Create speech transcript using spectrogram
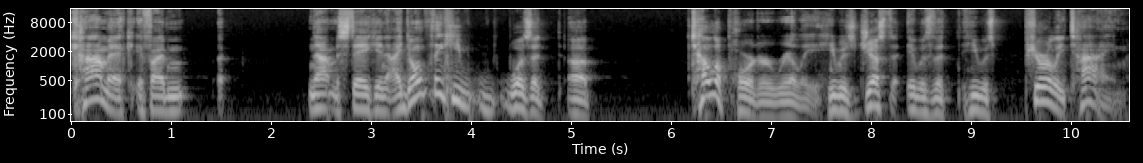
comic, if I'm not mistaken, I don't think he was a, a teleporter really. He was just it was the he was purely time.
